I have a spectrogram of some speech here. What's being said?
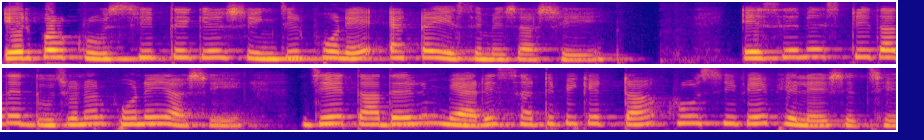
এরপর ক্রুজ শিপ থেকে সিংজির ফোনে একটা এস এম এস আসে। এস এম এসটি তাদের দুজনের ফোনেই আসে, যে তাদের ম্যারেজ সার্টিফিকেটটা ক্রুজ শিপে ফেলে এসেছে।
